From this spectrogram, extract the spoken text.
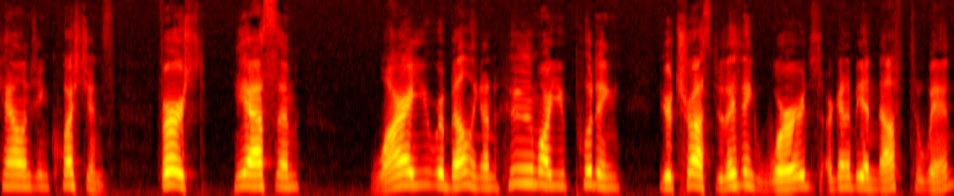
challenging questions. First, he asked them, Why are you rebelling? On whom are you putting your trust? Do they think words are going to be enough to win?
